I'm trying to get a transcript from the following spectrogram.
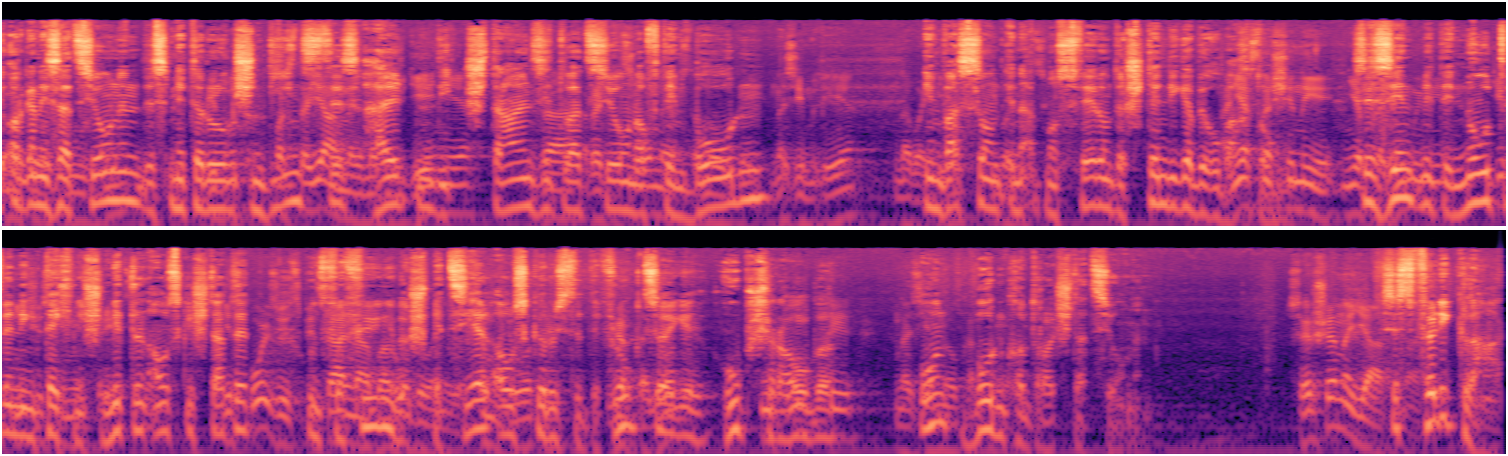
Die Organisationen des Meteorologischen Dienstes halten die Strahlensituation auf dem Boden, im Wasser und in der Atmosphäre unter ständiger Beobachtung. Sie sind mit den notwendigen technischen Mitteln ausgestattet und verfügen über speziell ausgerüstete Flugzeuge, Hubschrauber und Bodenkontrollstationen. Es ist völlig klar,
